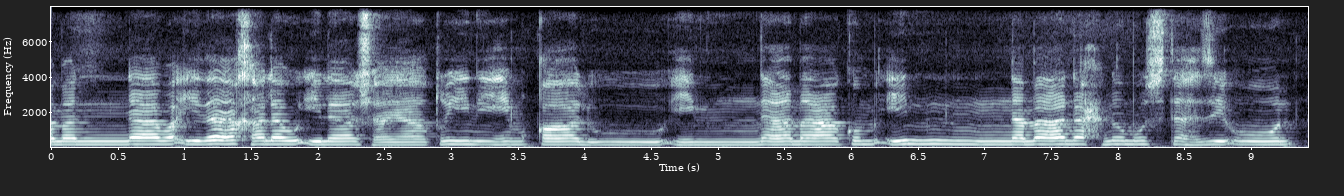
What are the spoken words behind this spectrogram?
آمنا وإذا خلوا إلى شياطينهم قالوا إنا معكم إنما نحن مستهزئون.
